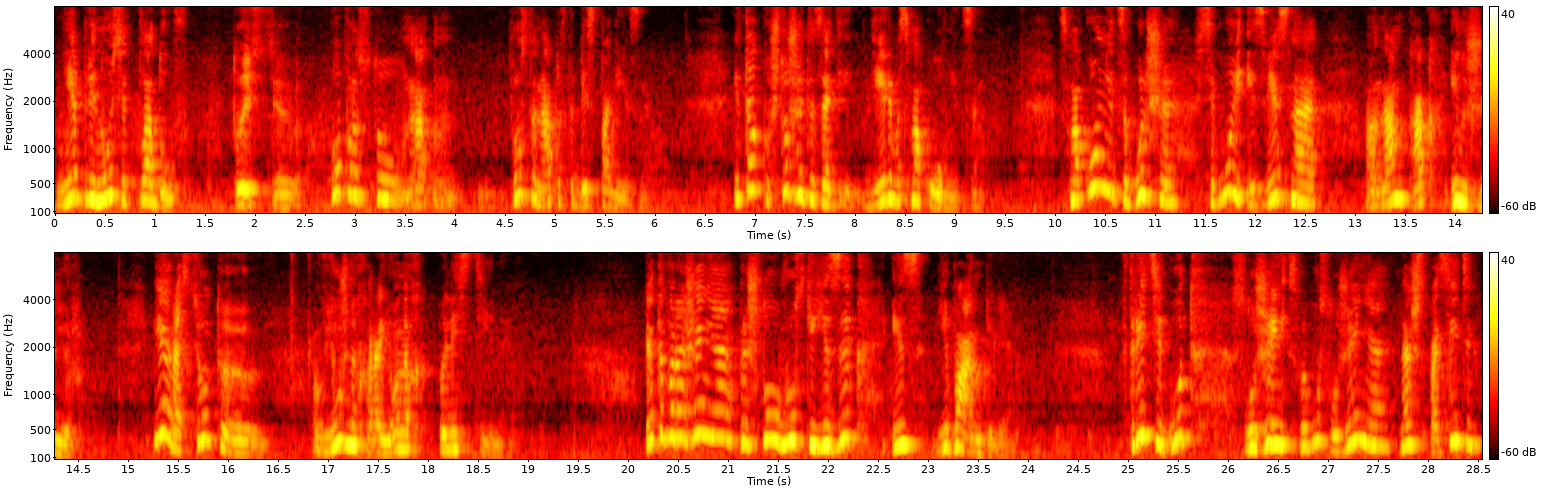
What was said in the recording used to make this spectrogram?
не приносит плодов, то есть э, попросту, просто-напросто бесполезна. Итак, что же это за дерево смоковница? Смоковница больше всего известна а, нам как инжир и растет э, в южных районах Палестины. Это выражение пришло в русский язык из Евангелия. В третий год служения, своего служения наш Спаситель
